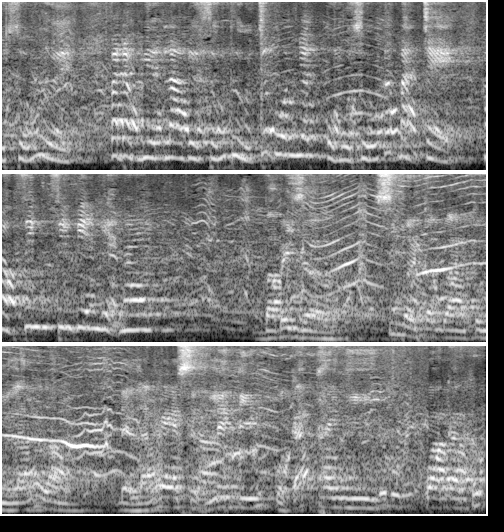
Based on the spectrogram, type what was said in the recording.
một số người và đặc biệt là việc sống thử trước hôn nhân của một số các bạn trẻ, học sinh, sinh viên hiện nay. Và bây giờ, xin mời cộng đoàn cùng lắng lòng để lắng nghe sự lên tiếng của các thai nhi qua ca khúc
